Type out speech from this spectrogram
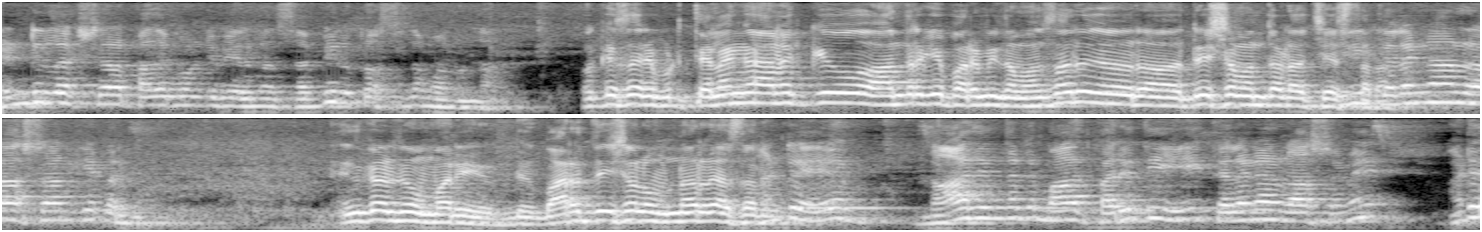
రెండు లక్షల పదకొండు వేల మంది సభ్యులు ప్రస్తుతం అని ఉన్నారు. ఓకే సార్ ఇప్పుడు తెలంగాణకు ఆంధ్రకే పరిమితమా సార్? దేశం అంతటా చేస్తారా? తెలంగాణ రాష్ట్రానికే పరిమితం. ఎందుకంటే మరి భారతదేశంలో ఉన్నారు కదా సార్? అంటే నాది ఏంటంటే మా పరిధి తెలంగాణ రాష్ట్రమే. అంటే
